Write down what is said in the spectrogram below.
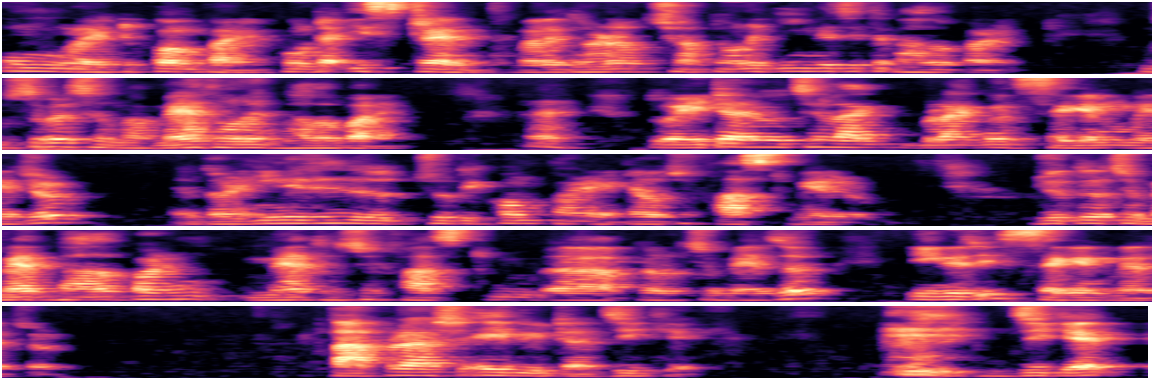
কোনগুলো একটু কম পারেন, কোনটা স্ট্রেংথ মানে ধরেন হচ্ছে আপনি অনেক ইংরেজিতে ভালো পারেন, বুঝতে পেরেছেন? বা ম্যাথ অনেক ভালো পারেন হ্যাঁ? তো এইটা হচ্ছে রাখবেন সেকেন্ড মেজর ধরেন ইংরেজিতে যদি- কম পারেন, এটা হচ্ছে ফার্স্ট মেজর যদি হচ্ছে ম্যাথ ভালো পারেন ম্যাথ হচ্ছে ফার্স্ট আপনার হচ্ছে মেজর ইংরেজি সেকেন্ড মেজর তারপরে আসে এই দুইটা জিকে জিকে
